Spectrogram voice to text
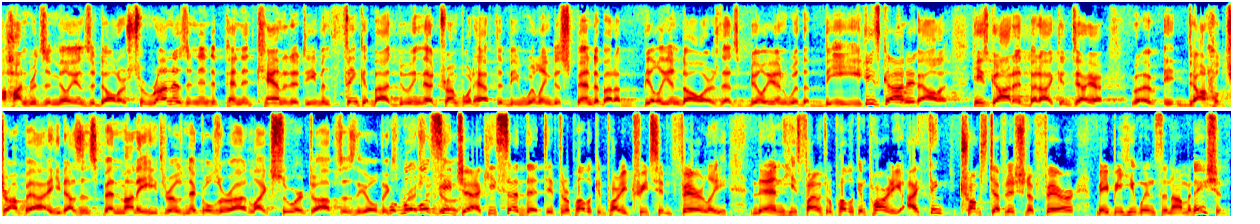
a hundreds of millions of dollars. To run as an independent candidate, to even think about doing that, Trump would have to be willing to spend about a billion dollars. That's billion with a B. He's got it. Ballot. He's got it, but I can tell you, uh, Donald Trump, uh, he doesn't spend money. He throws nickels around like sewer tops, as the old expression well, we'll see. Jack. He said that if the Republican Party treats him fairly, then he's fine with the Republican Party. I think Trump's definition of fair, maybe he wins the nomination,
